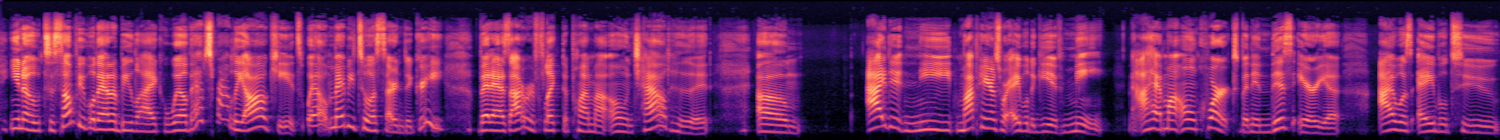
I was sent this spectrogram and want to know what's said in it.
you know to some people that'll be like well that's probably all kids. Well maybe to a certain degree. But as i reflect upon my own childhood um I didn't need my parents were able to give me. Now I had my own quirks, but in this area, I was able to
